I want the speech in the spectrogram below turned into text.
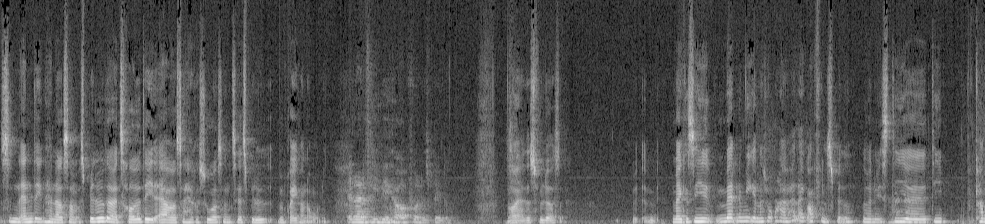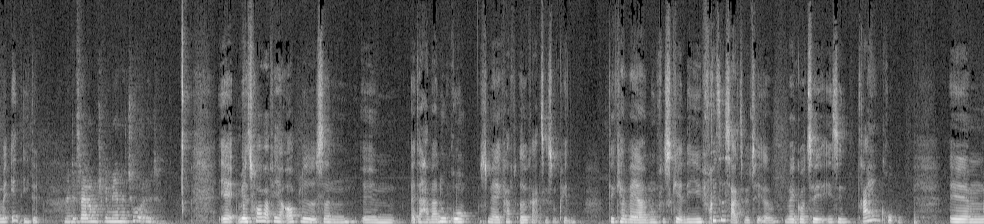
så den anden del handler også om at spille det, og en tredje del er også at have ressourcerne til at spille med brækkerne ordentligt. Eller er det fordi, vi ikke har opfundet spillet? Nå ja, det er selvfølgelig også. Man kan sige, at mænd i min generation har jo heller ikke opfyldt spillet, nødvendigvis. De, øh, de er kommet ind i det. Men det falder måske mere naturligt. Ja, men jeg tror i hvert fald, jeg har oplevet sådan, øhm, at der har været nogle rum, som jeg ikke har haft adgang til som kvinde. Det kan være nogle forskellige fritidsaktiviteter, man går til i sin drengegruppe. Øhm,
